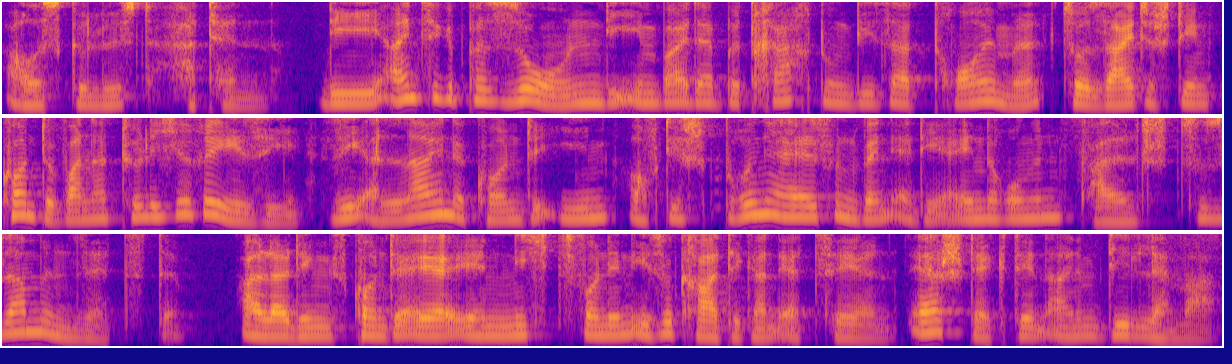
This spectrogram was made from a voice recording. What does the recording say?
ausgelöst hatten. Die einzige Person, die ihm bei der Betrachtung dieser Träume zur Seite stehen konnte, war natürlich Resi. Sie alleine konnte ihm auf die Sprünge helfen, wenn er die Erinnerungen falsch zusammensetzte. Allerdings konnte er ihr nichts von den Isokratikern erzählen. Er steckte in einem Dilemma.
